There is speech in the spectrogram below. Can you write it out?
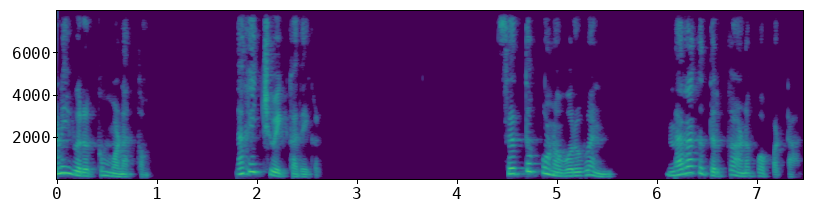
அனைவருக்கும் வணக்கம். நகைச்சுவை கதைகள். செத்துப்போன ஒருவன் நரகத்திற்கு அனுப்பப்பட்டான்.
